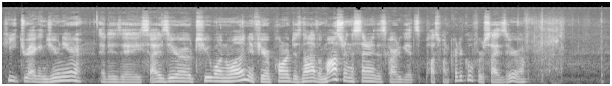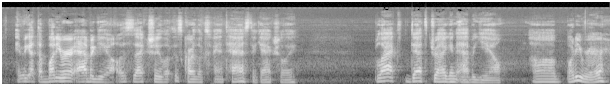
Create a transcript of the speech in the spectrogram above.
Heat Dragon Jr., it is a size 0 211. If your opponent does not have a monster in the center, this card gets plus 1 critical for size 0. And we got the Buddy Rare Abigail. This is actually this card looks fantastic actually. Black Death Dragon Abigail. Uh, Buddy Rare.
